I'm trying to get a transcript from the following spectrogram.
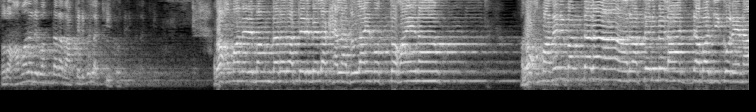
তো রহমানের বান্দারা রাতের বেলা কি করে? রহমানের বান্দারা রাতের বেলা খেলাধুলায় মত্ত হয় না। রহমানের বান্দারা রাতের বেলা আড্ডাবাজি করে না,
